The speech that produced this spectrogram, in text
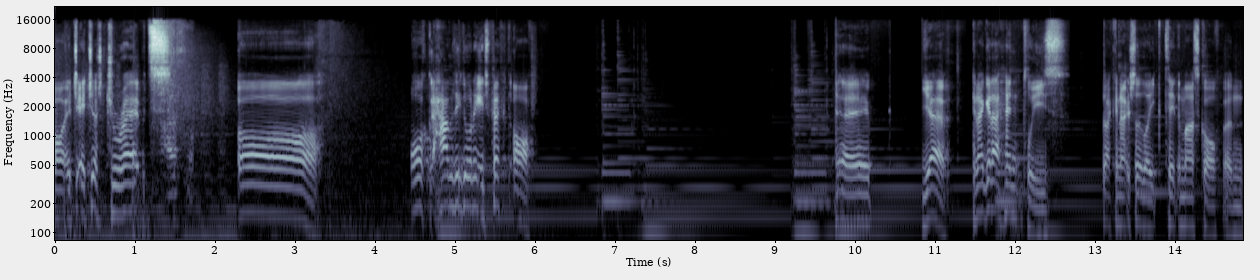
Oh, it, it just dripped. Oh. Oh, Hamzy donated 50. Oh. Uh, yeah. Can I get a hint, please? So I can actually, like, take the mask off and...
